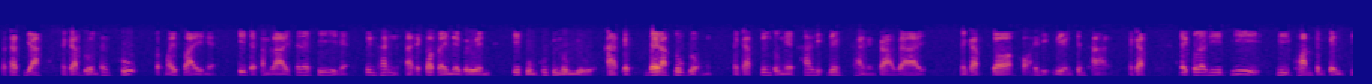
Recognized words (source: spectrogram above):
ประทัดยักษ์ นะครับรวมทั้งพลุกับไม้ไฟเนี่ยที่จะทำร้ายเจ้าหน้าที่เนี่ย ซึ่งท่านอาจจะเข้าไปในบริเวณที่กลุ่มผู้ชุมนุมอยู่อาจจะได้รับลูกหลงนะครับ ซึ่งตรงนี้ถ้าหลีกเลี่ยงเส้นทางดังกล่าวได้นะครับ ก็ขอให้หลีกเลี่ยงเส้นทางนะครับ ในกรณีที่มีความจำเป็นจ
